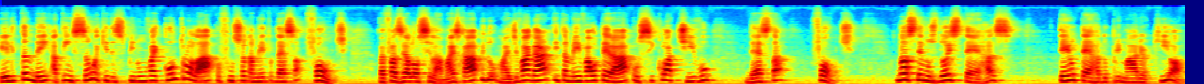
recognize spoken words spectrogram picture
ele também, a tensão aqui desse pino 1 vai controlar o funcionamento dessa fonte. Vai fazer ela oscilar mais rápido, mais devagar e também vai alterar o ciclo ativo desta fonte. Nós temos dois terras, tem o terra do primário aqui, ó,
